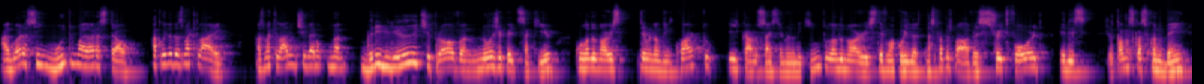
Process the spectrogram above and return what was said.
agora sim, muito maior astral, a corrida das McLaren. As McLaren tiveram uma brilhante prova no GP de Sakir, com Lando Norris terminando em quarto e Carlos Sainz terminando em quinto. Lando Norris teve uma corrida, nas próprias palavras, straightforward. Eles já estavam se classificando bem,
